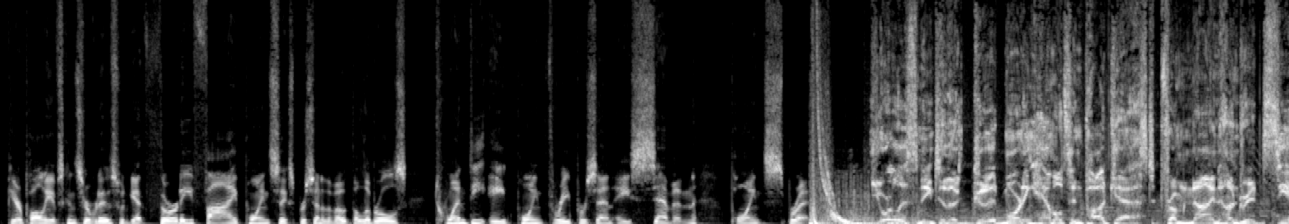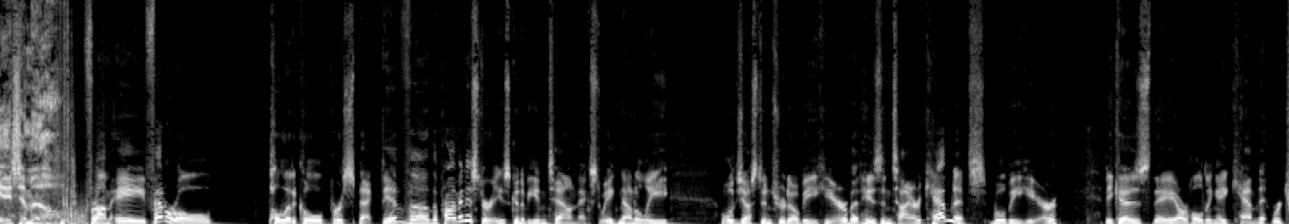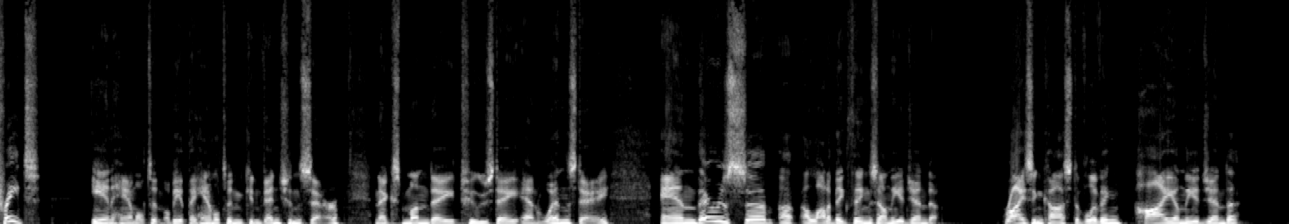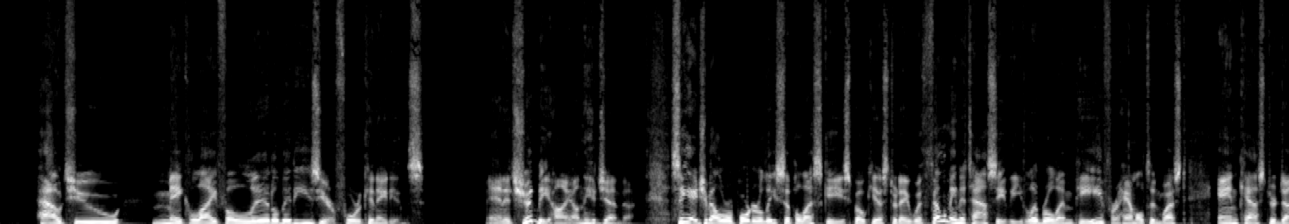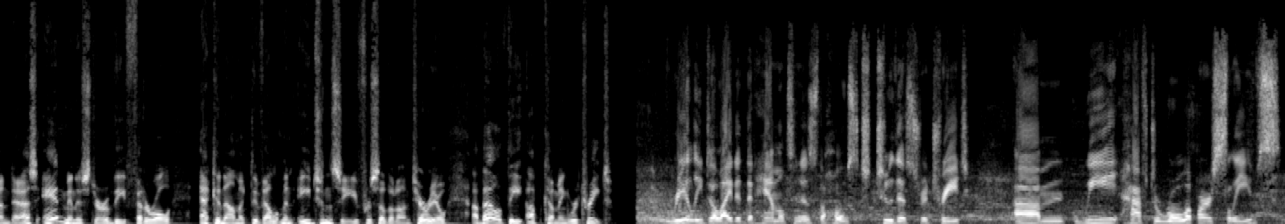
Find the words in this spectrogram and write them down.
Pierre Poilievre's Conservatives would get 35.6% of the vote. The Liberals, 28.3%, a seven point spread. You're listening to the Good Morning Hamilton podcast from 900 CHML. From a federal political perspective, uh, the Prime Minister is going to be in town next week. Not only will Justin Trudeau be here, but his entire cabinet will be here because they are holding a cabinet retreat in Hamilton. They'll be at the Hamilton Convention Center next Monday, Tuesday, and Wednesday. And there's uh, a, a lot of big things on the agenda. Rising cost of living, high on the agenda. How to make life a little bit easier for Canadians and it should be high on the agenda. CHML reporter Lisa Pileski spoke yesterday with Philomena Tassi, the Liberal MP for Hamilton West Ancaster Dundas and Minister of the Federal Economic Development Agency for Southern Ontario, about the upcoming retreat. Really delighted that Hamilton is the host to this retreat. Um, we have to roll up our sleeves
